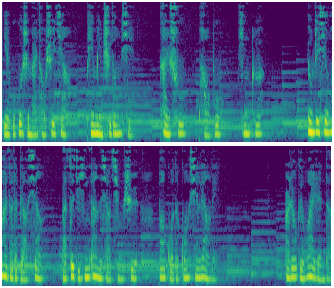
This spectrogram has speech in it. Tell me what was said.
也不过是埋头睡觉，拼命吃东西、看书、跑步、听歌。用这些外在的表象，把自己阴暗的小情绪包裹得光鲜亮丽，而留给外人的，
